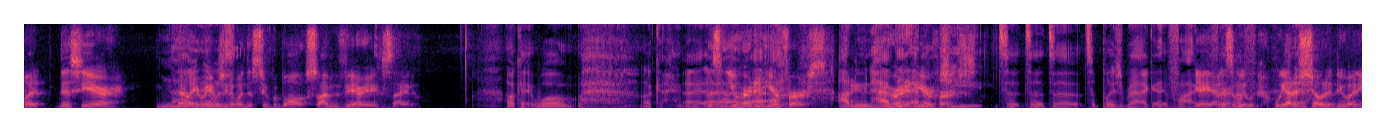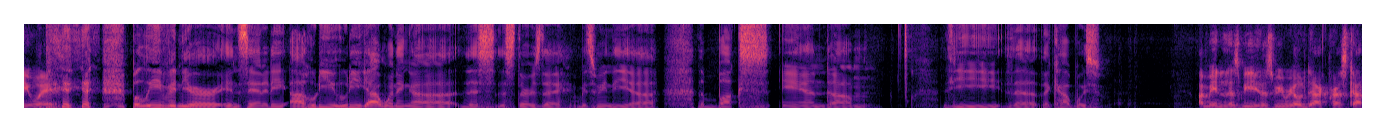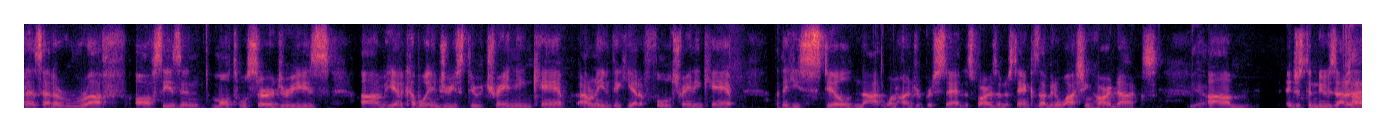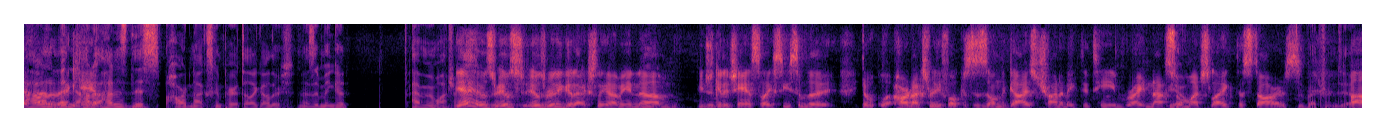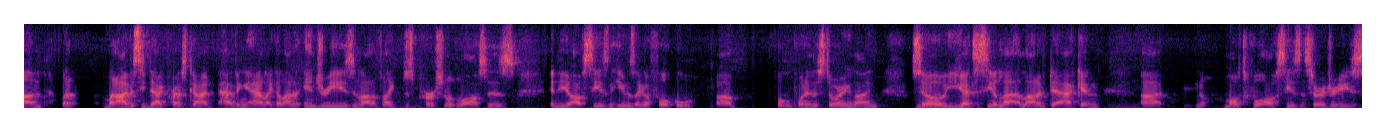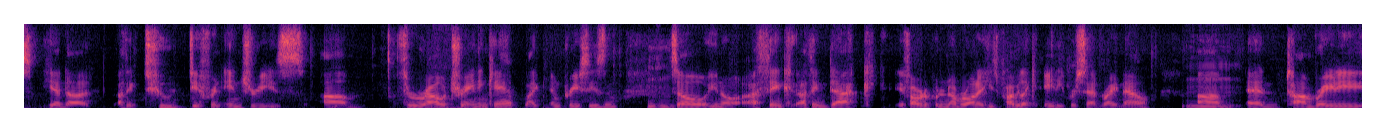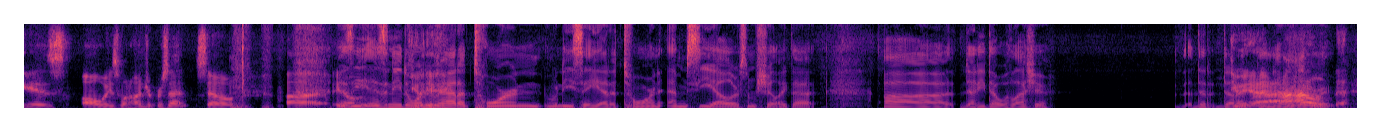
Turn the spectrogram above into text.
But this year, No, LA Rams was- going to win the Super Bowl, so I'm very excited. Okay, well, okay. I- Listen, I- you heard it here I- first. I don't even have the energy to, to, to, to push back. Uh, Fine. Yeah, yeah. Listen, we, we got a Yeah. show to do anyway. Believe in your insanity. Uh, who do you who do you got winning uh, this this Thursday between the uh, the Bucks and um, the the the Cowboys? I mean, let's be let's be real. Dak Prescott has had a rough offseason, multiple surgeries. Um, he had a couple injuries through training camp. I don't even think he had a full training camp. I think he's still not 100% as far as I understand because I've been watching Hard Knocks. Yeah. Um, and just the news out of how, that, how's out of that how, how does this Hard Knocks compare to like others? Has it been good? I haven't been watching. yeah, it was it was it was really good actually. I mean, Hmm. um, you just get a chance to like see some of the you know Hard Knocks really focuses on the guys trying to make the team, right? Not so Yeah. much like the stars. The veterans. Yeah. Um, but but obviously Dak Prescott having had like a lot of injuries and a lot of like just personal losses in the offseason, he was like a focal uh, focal point of the storyline. So Mm-hmm. you got to see a lot a lot of Dak and uh, you know multiple off-season surgeries. He had uh, I think two different injuries um, throughout training camp, like in preseason. Mhm. So you know, I think I think Dak, if I were to put a number on it, he's probably like eighty percent right now. Mm. Um, and Tom Brady is always one hundred percent. So, uh, Is know, he? Isn't he the you- one who had a torn? What did he say? He had a torn MCL or some shit like that. Uh, that he dealt with last year. Did, did, Dude, I I, I don't. right?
